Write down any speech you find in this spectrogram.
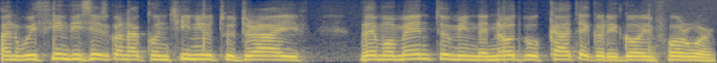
And we think this is going to continue to drive the momentum in the notebook category going forward.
